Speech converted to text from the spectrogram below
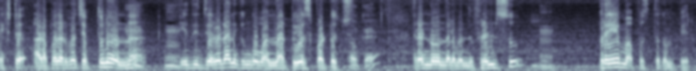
నెక్స్ట్ అడపదడప చెప్తూనే ఉన్నా ఇది జరగడానికి ఇంకో వన్ ఆర్ టూ ఇయర్స్ పట్టొచ్చు. రెండు వందల మంది ఫ్రెండ్స్ ప్రేమ పుస్తకం పేరు.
